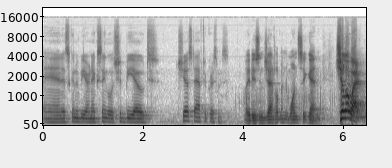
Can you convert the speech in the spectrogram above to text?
and it's going to be our next single. It should be out just after Christmas. Ladies and gentlemen, once again, Chilliwack.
